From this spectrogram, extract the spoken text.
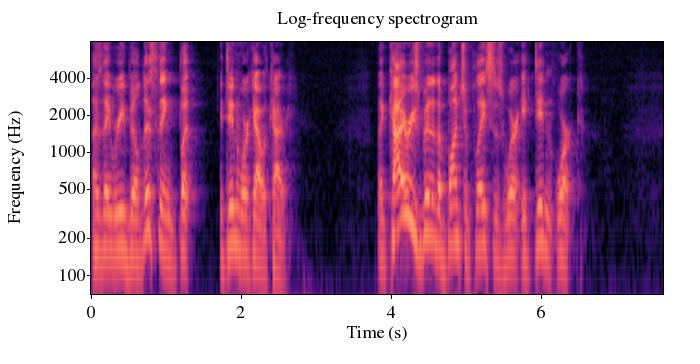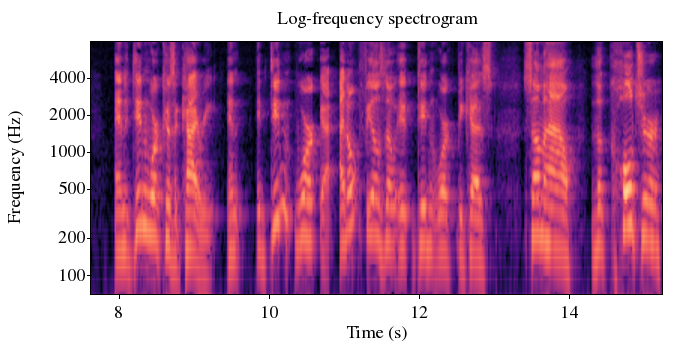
as they rebuild this thing, but it didn't work out with Kyrie. Like Kyrie's been at a bunch of places where it didn't work. And it didn't work because of Kyrie. And it didn't work. I don't feel as though it didn't work because somehow the culture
